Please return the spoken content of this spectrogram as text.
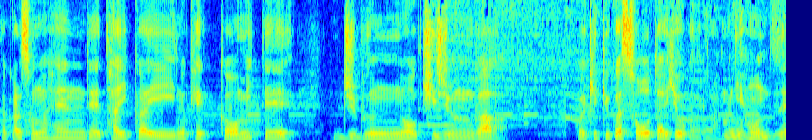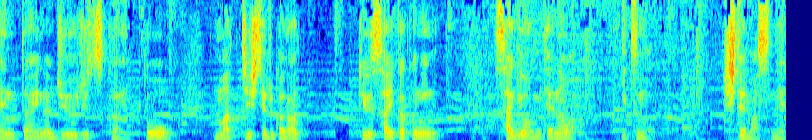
だからその辺で大会の結果を見て自分の基準がこれ結局は相対評価だから、ま、日本全体の柔術界とマッチしてるかなっていう再確認作業みたいなのはいつもしてますね。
